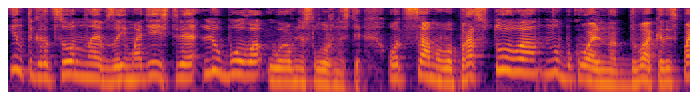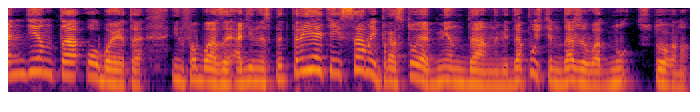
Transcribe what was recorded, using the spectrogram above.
интеграционное взаимодействие любого уровня сложности. От самого простого, ну буквально два корреспондента, оба это инфобазы 1С предприятий, самый простой обмен данными, допустим даже в одну сторону.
